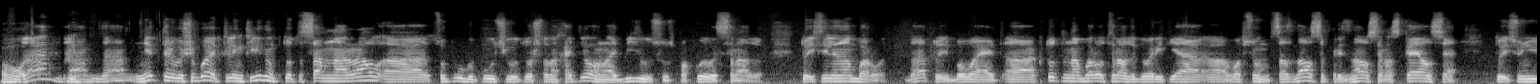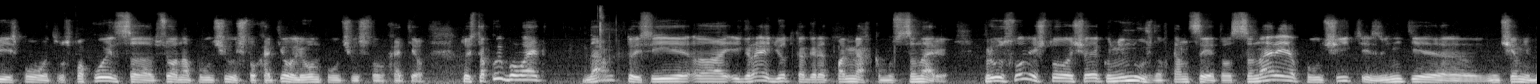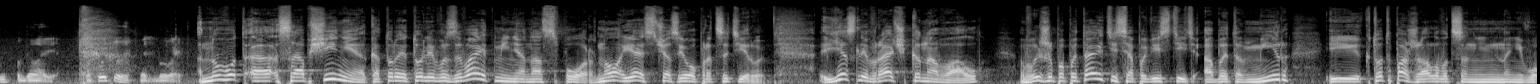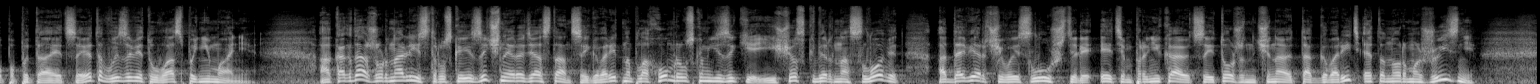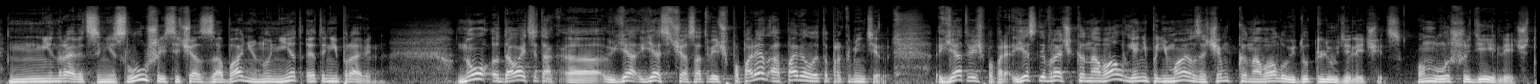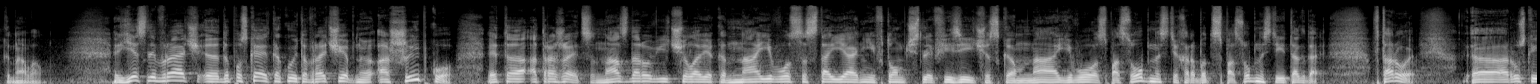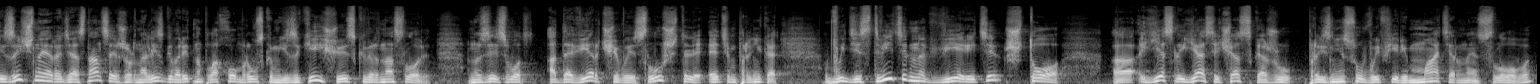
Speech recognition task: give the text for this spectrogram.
Вот. Да, да, да. Некоторые вышибают клин клином, кто-то сам наорал, а супруга получила то, что она хотела, она обиделась, успокоилась сразу. То есть, или наоборот, да, то есть бывает. А кто-то, наоборот, сразу говорит, я а, во всем сознался, признался, раскаялся, раскаялся, то есть у нее есть повод успокоиться, все, она получила, что хотела, или он получил, что он хотел. То есть такое бывает, да, то есть и э, игра идет, как говорят, по мягкому сценарию. При условии, что человеку не нужно в конце этого сценария получить, извините, э, ну, чем-нибудь по голове. Такое тоже, кстати, бывает. Ну вот э, сообщение, которое то ли вызывает меня на спор, но я сейчас его процитирую. Если врач Коновал вы же попытаетесь оповестить об этом мир, и кто-то пожаловаться на него попытается. Это вызовет у вас понимание. А когда журналист русскоязычной радиостанции говорит на плохом русском языке, еще сквернословит, а доверчивые слушатели этим проникаются и тоже начинают так говорить, это норма жизни. Не нравится, не слушай, сейчас забаню. Ну нет, это неправильно. Ну, давайте так. Э, я, я сейчас отвечу по порядку, а Павел это прокомментирует. Я отвечу по порядку. Если врач коновал, я не понимаю, зачем к коновалу идут люди лечиться. Он лошадей лечит, коновал. Если врач э, допускает какую-то врачебную ошибку, это отражается на здоровье человека, на его состоянии, в том числе физическом, на его способностях, работоспособности и так далее. Второе. Э, русскоязычная радиостанция, журналист говорит на плохом русском языке, еще и сквернословит. Но здесь вот, а доверчивые слушатели этим проникают. Вы действительно верите, что если я сейчас скажу, произнесу в эфире матерное слово,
